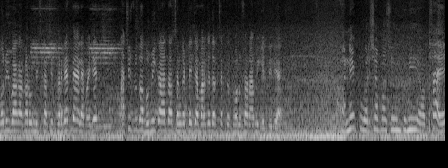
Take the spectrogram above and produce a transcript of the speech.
वन विभागाकडून निष्कासित करण्यात नाही आल्या पाहिजेत. अशी सुद्धा भूमिका आता संघटनेच्या मार्गदर्शक तत्वानुसार आम्ही घेतलेली आहे. अनेक वर्षापासून तुम्ही असं आहे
